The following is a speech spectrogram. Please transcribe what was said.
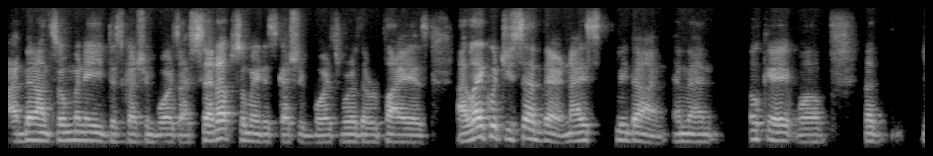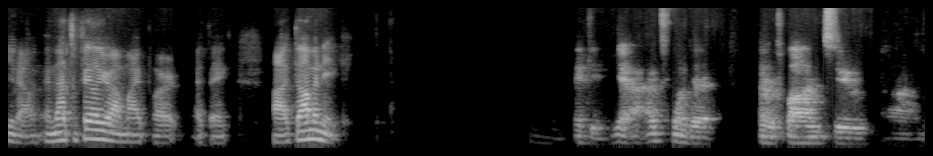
I've been on so many discussion boards. I've set up so many discussion boards where the reply is, I like what you said there, nicely done. And then, okay, well, that, you know, and that's a failure on my part, I think. Uh, Dominique, Thank you. Yeah, I just wanted to kind of respond to, um,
